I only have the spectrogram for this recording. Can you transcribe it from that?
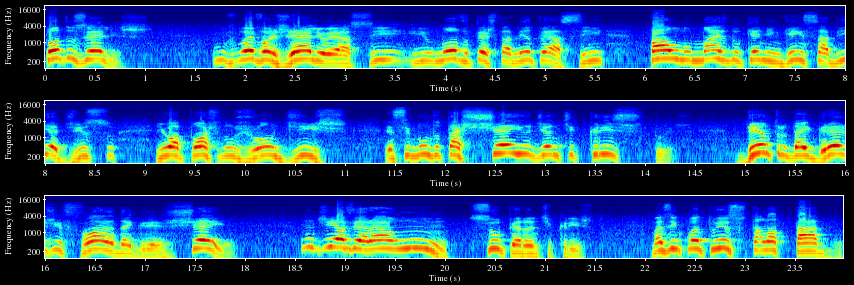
Todos eles. O Evangelho é assim e o Novo Testamento é assim. Paulo, mais do que ninguém, sabia disso e o apóstolo João diz: esse mundo está cheio de anticristos, dentro da igreja e fora da igreja cheio. Um dia haverá um super anticristo. Mas enquanto isso está lotado.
